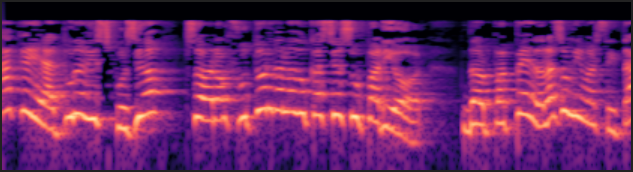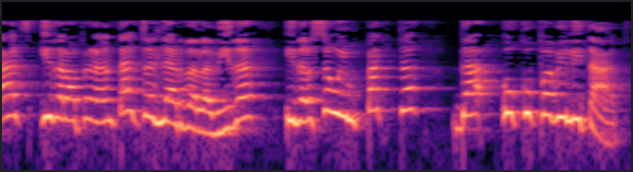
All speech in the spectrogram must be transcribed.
ha creat una discussió sobre el futur de l'educació superior, del paper de les universitats i de l'aprenentatge al llarg de la vida i del seu impacte d'ocupabilitat.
